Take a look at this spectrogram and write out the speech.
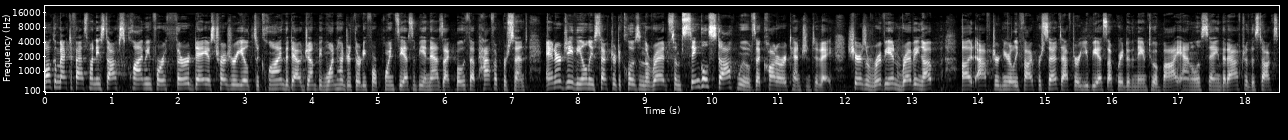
Welcome back to Fast Money. Stocks climbing for a third day as Treasury yields decline. The Dow jumping 134 points. The S&P and Nasdaq both up half a percent. Energy, the only sector to close in the red. Some single stock moves that caught our attention today. Shares of Rivian revving up uh, after nearly 5% after UBS upgraded the name to a buy. Analysts saying that after the stock's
